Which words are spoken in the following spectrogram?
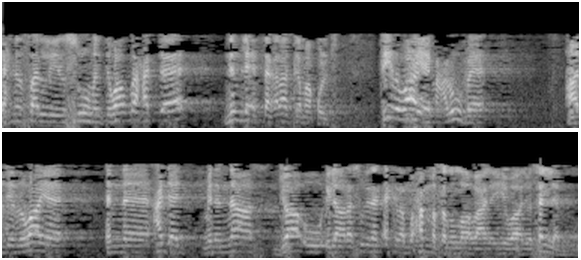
إحنا نصلي نصوم نتوضأ حتى نملئ الثغرات كما قلت. في رواية معروفة هذه الرواية إن عدد من الناس جاءوا إلى رسولنا الأكرم محمد صلى الله عليه وآله وسلم.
